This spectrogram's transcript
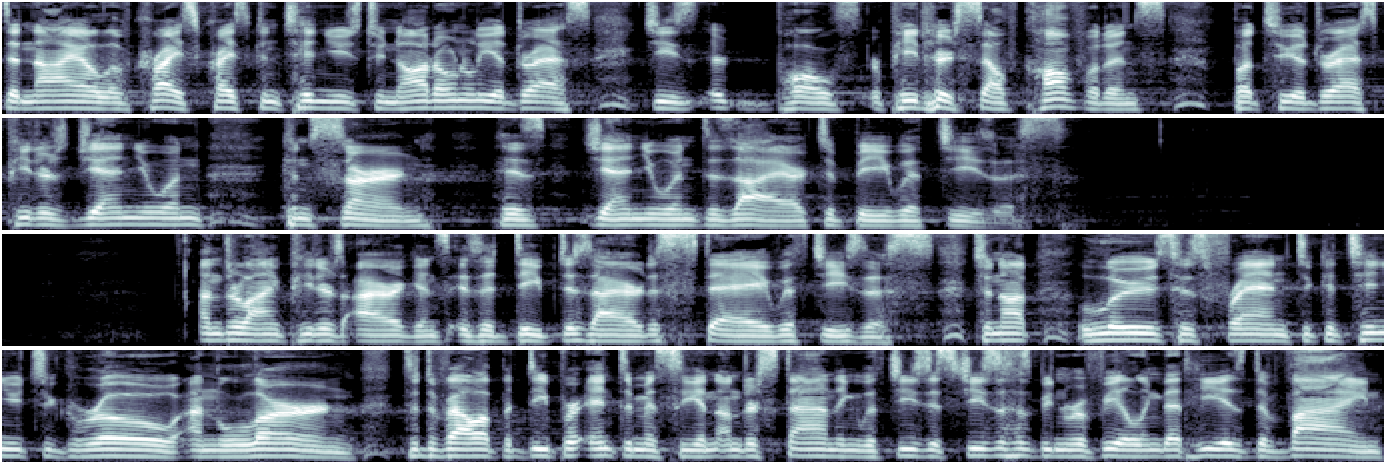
denial of Christ, Christ continues to not only address Jesus, er, Paul's or Peter's self-confidence, but to address Peter's genuine concern, his genuine desire to be with Jesus. Underlying Peter's arrogance is a deep desire to stay with Jesus, to not lose his friend, to continue to grow and learn, to develop a deeper intimacy and understanding with Jesus. Jesus has been revealing that he is divine,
